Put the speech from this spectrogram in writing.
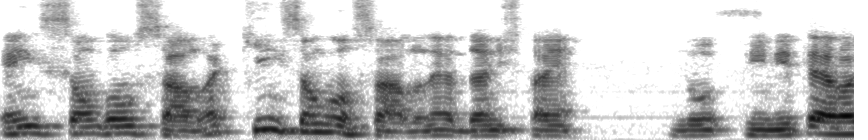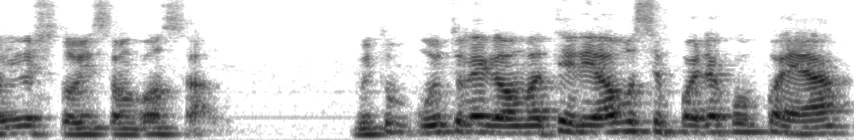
em São Gonçalo, aqui em São Gonçalo, né? Dani está em, no, em Niterói e eu estou em São Gonçalo. Muito, muito legal o material, você pode acompanhar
